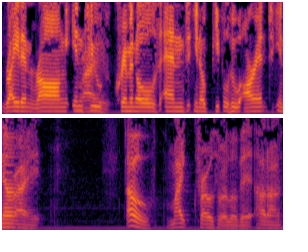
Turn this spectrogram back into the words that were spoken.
right and wrong, into right. criminals and you know people who aren't you know right. Oh, Myq froze for a little bit. Hold on,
